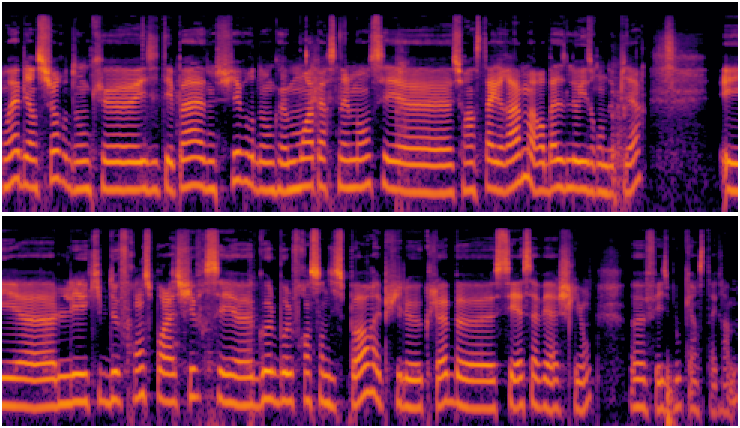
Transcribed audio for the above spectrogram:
Ouais, bien sûr. Donc, euh, n'hésitez pas à nous suivre. Donc, euh, moi, personnellement, c'est euh, sur Instagram, arrobase Loïse Rondepierre. Et euh, l'équipe de France, pour la suivre, c'est euh, Goalball France Handisport. Et puis le club, euh, CSAVH Lyon, euh, Facebook, Instagram.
